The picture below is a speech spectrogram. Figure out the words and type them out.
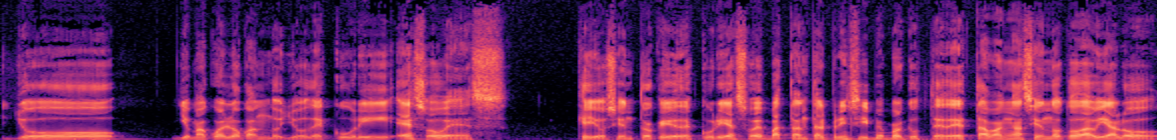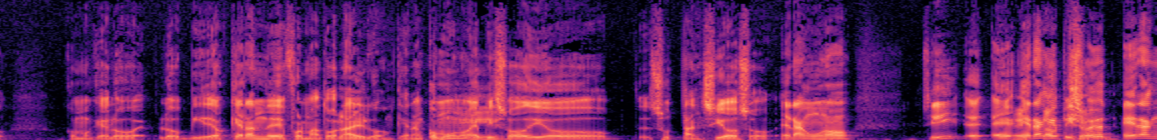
yo, yo me acuerdo cuando yo descubrí eso es, que yo siento que yo descubrí eso es bastante al principio, porque ustedes estaban haciendo todavía los, como que los videos que eran de formato largo, que eran como unos episodios sustanciosos. Eran unos... Sí, e, e, eran episodios, eran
